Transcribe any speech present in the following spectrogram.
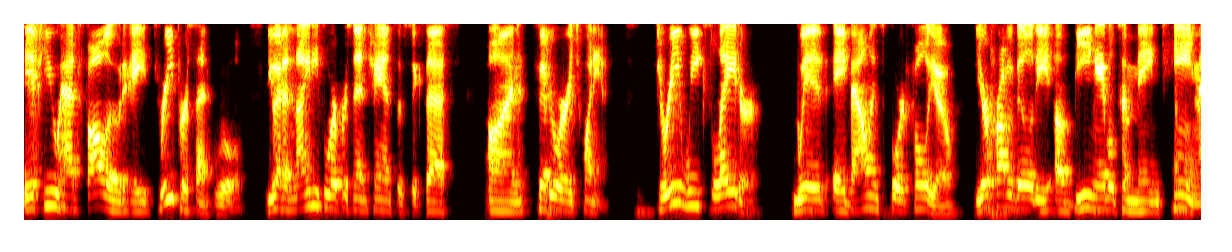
if you had followed a 3% rule, you had a 94% chance of success on February 20th. Three weeks later, with a balanced portfolio, your probability of being able to maintain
